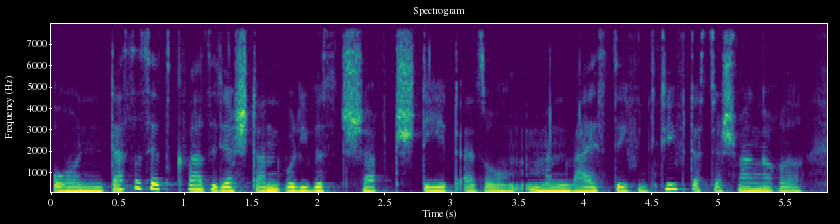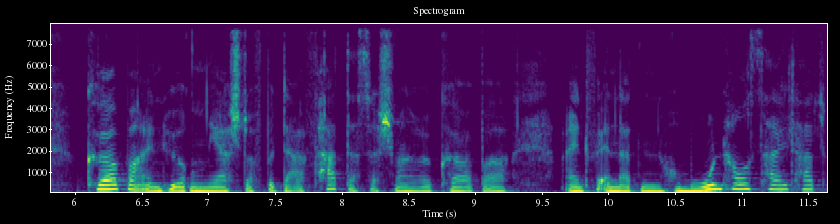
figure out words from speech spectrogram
Und das ist jetzt quasi der Stand, wo die Wissenschaft steht. Also man weiß definitiv, dass der schwangere Körper einen höheren Nährstoffbedarf hat, dass der schwangere Körper einen veränderten Hormonhaushalt hat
